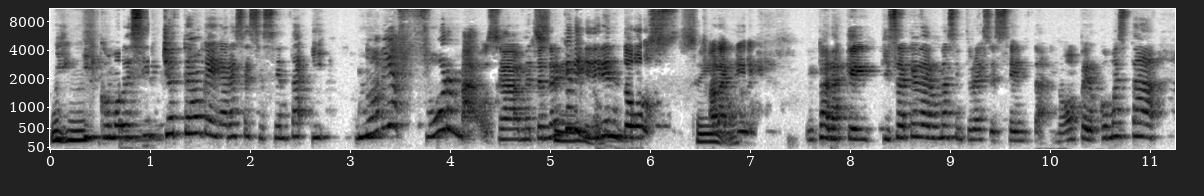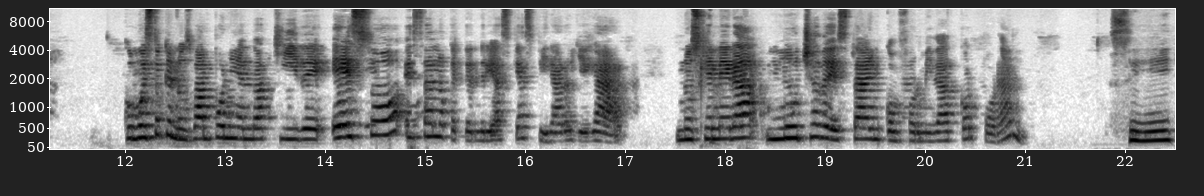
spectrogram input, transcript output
Y, Ujú. y como decir, yo tengo que llegar a ese 60 y no había forma, o sea, me tendré que Sí, dividir no. en dos Sí, para que, para que quizá quedara una cintura de 60, ¿no? Pero cómo está, como esto que nos van poniendo aquí de eso es a lo que tendrías que aspirar o llegar, nos genera mucho de esta inconformidad corporal. Sí,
